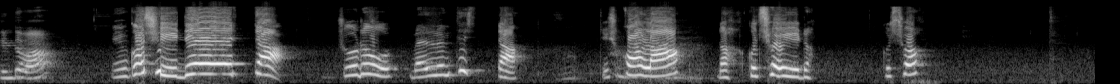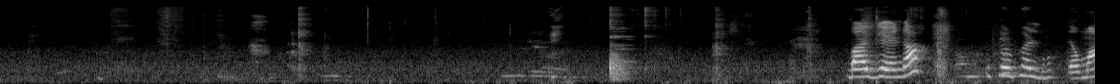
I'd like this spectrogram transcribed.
తింటావా ఇస్తా చూడు బెల్లం తీస్తా తీసుకోవాలా? దా కూర్చో ఈడ. కూర్చో. బాగేనా? ఇప్పుడు పడుతామా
